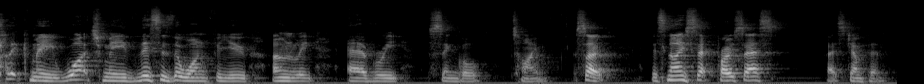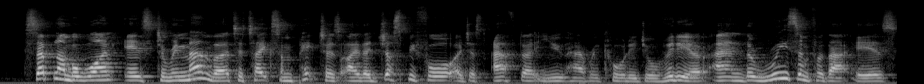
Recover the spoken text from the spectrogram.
click me, watch me, this is the one for you only every single time. So, this nine step process, let's jump in. Step number one is to remember to take some pictures either just before or just after you have recorded your video. And the reason for that is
